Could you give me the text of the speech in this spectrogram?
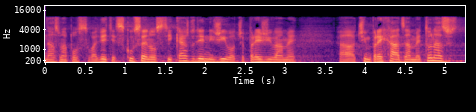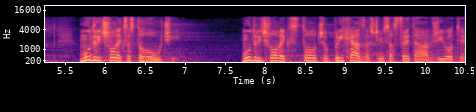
nás má posúvať. Viete, skúsenosti, každodenný život, čo prežívame, čím prechádzame, to nás, múdry človek sa z toho učí. Múdry človek z toho, čo prichádza, s čím sa stretáva v živote,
